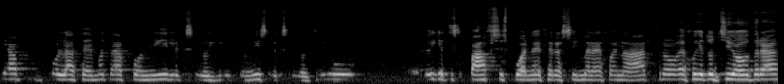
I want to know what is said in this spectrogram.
για πολλά θέματα, φωνή, λεξιλογίου, φωνής, λεξιλογίου, ε, για τις παύσεις που ανέφερα σήμερα έχω ένα άρθρο. Έχω για τον Τζιόδρα,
